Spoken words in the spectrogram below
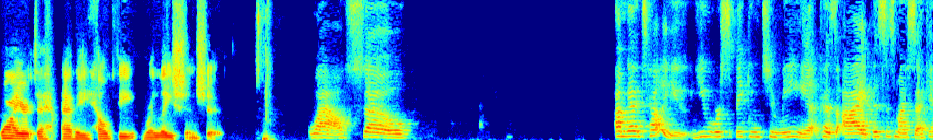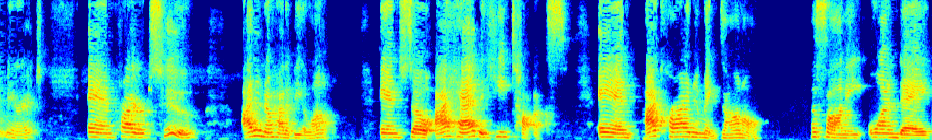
required to have a healthy relationship. Wow. So I'm going to tell you, you were speaking to me because I, this is my second marriage. And prior to, I didn't know how to be alone. And so I had the he detox. And I cried in McDonald, Hassani, one day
